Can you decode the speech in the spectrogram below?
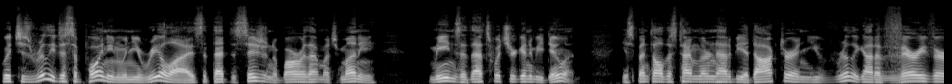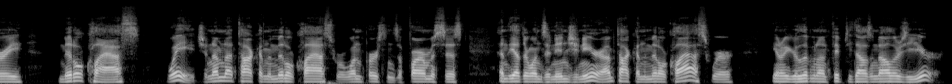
Which is really disappointing when you realize that that decision to borrow that much money means that that's what you're going to be doing. You spent all this time learning how to be a doctor, and you've really got a very, very middle class wage. And I'm not talking the middle class where one person's a pharmacist and the other one's an engineer. I'm talking the middle class where you know you're living on fifty thousand dollars a year.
